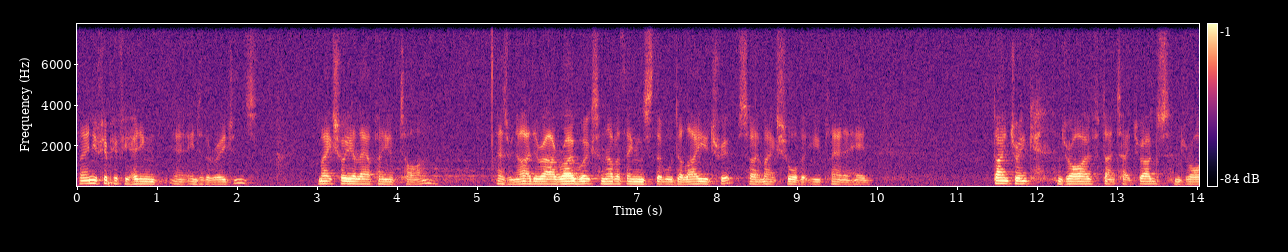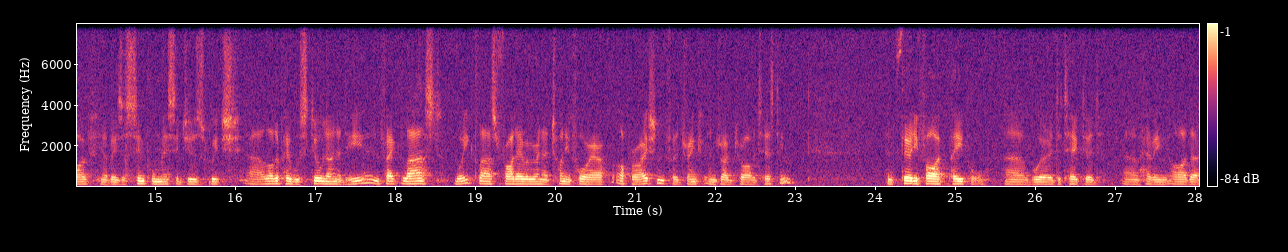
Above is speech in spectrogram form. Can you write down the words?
Plan your trip if you're heading uh, into the regions. Make sure you allow plenty of time as we know, there are roadworks and other things that will delay your trip, so make sure that you plan ahead. Don't drink and drive, don't take drugs and drive. You know, these are simple messages which uh, a lot of people still don't adhere. In fact, last week, last Friday, we were in a 24-hour operation for drink and drug driver testing, and 35 people uh, were detected uh, having either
